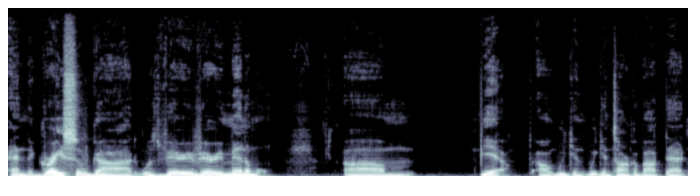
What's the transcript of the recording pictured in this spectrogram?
and the grace of God was very very minimal. Um, yeah, uh, we can we can talk about that.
